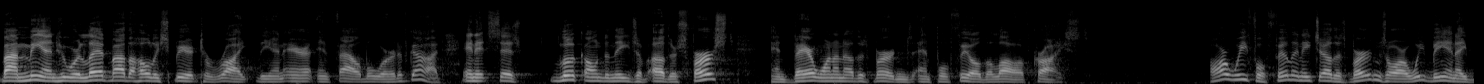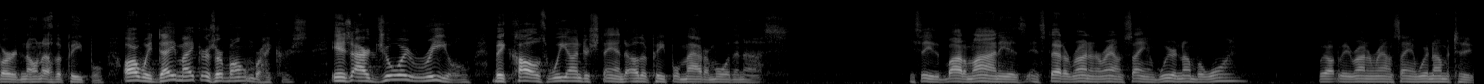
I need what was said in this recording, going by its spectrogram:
by men who were led by the Holy Spirit to write the inerrant, infallible Word of God. And it says, look on the needs of others first and bear one another's burdens and fulfill the law of Christ. Are we fulfilling each other's burdens or are we being a burden on other people? Are we day makers or bone breakers? Is our joy real because we understand other people matter more than us? You see, the bottom line is instead of running around saying we're number one, we ought to be running around saying we're number two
